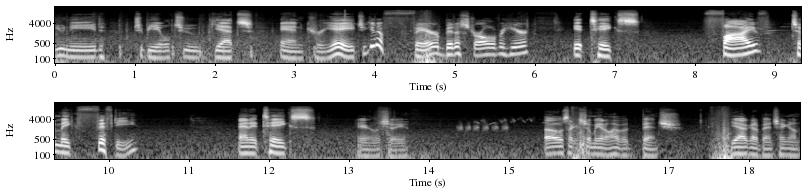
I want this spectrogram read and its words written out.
you need to be able to get and create. You get a fair bit of straw over here. It takes five to make 50. And it takes... Here, let me show you. Oh, it's like show me I don't have a bench. Yeah, I've got a bench. Hang on.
